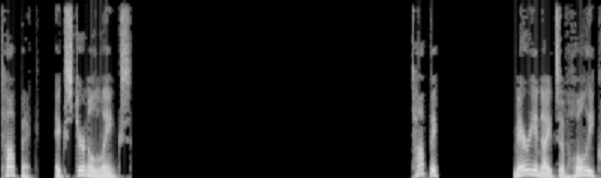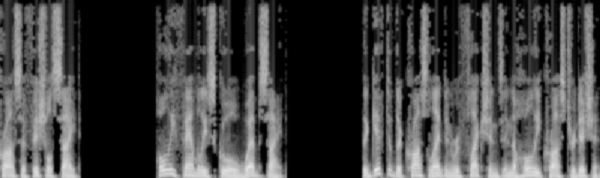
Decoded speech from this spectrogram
Topic. External links Topic. Marianites of Holy Cross official site Holy Family School website the Gift of the Cross Lenten Reflections in the Holy Cross tradition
